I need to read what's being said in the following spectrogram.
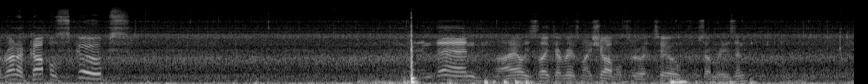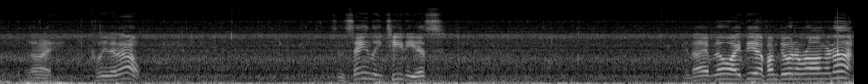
I run a couple scoops. And then, I always like to rinse my shovel through it too, for some reason. Then I clean it out. It's insanely tedious. And I have no idea if I'm doing it wrong or not.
